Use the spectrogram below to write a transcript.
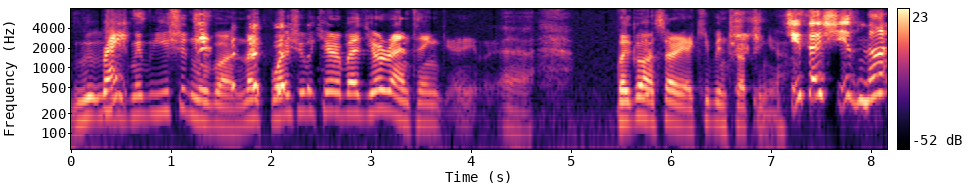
Right. Maybe you should move on. like, why should we care about your ranting? Uh, but go on, sorry, I keep interrupting you. She says she's not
